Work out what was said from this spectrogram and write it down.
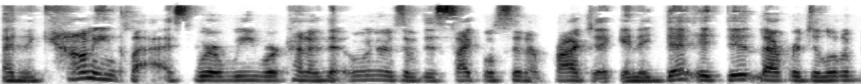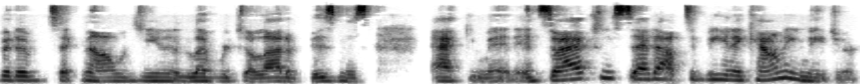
an accounting class where we were kind of the owners of this cycle center project and it did it did leverage a little bit of technology and it leveraged a lot of business acumen and so i actually set out to be an accounting major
